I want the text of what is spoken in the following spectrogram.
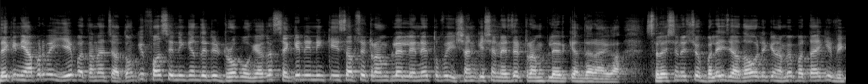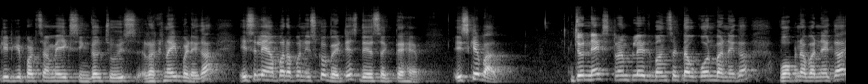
लेकिन यहाँ पर मैं ये बताना चाहता हूँ कि फ़र्स्ट इनिंग के अंदर यदि ड्रॉप हो गया, अगर सेकंड इनिंग के हिसाब से ट्रंप प्लेयर लेने तो फिर ईशान किशन ऐसे ट्रंप प्लेयर के अंदर आएगा। सिलेक्शन रेशियो भले ही ज़्यादा हो, लेकिन हमें पता है कि विकेट कीपर से हमें एक सिंगल चॉइस रखना ही पड़ेगा। इसलिए यहाँ पर अपन इसको वेटेज दे सकते हैं। इसके बाद जो नेक्स्ट टर्म प्लेयर बन सकता है, वो कौन बनेगा? वो अपना बनेगा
